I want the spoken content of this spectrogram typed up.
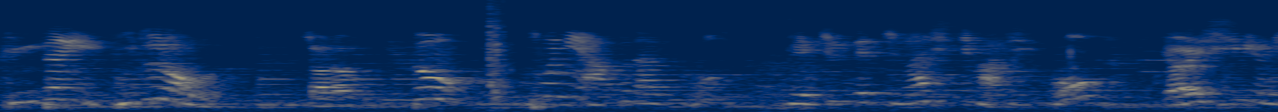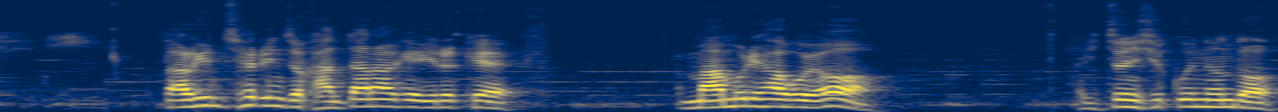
굉장히 부드러운 아프다고 대충대충 하시지 마시고 열심히 열심히 딸기 챌린저 간단하게 이렇게 마무리하고요. 2019년도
